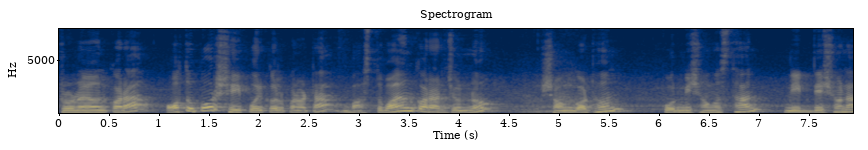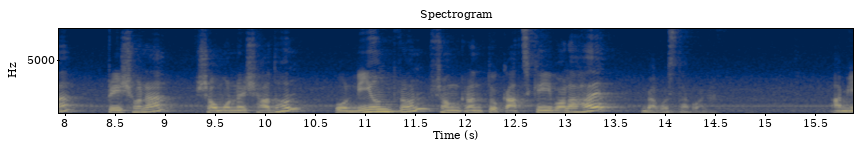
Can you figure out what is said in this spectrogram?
প্রণয়ন করা, অতপর সেই পরিকল্পনাটা বাস্তবায়ন করার জন্য সংগঠন কর্মী সংস্থান, নির্দেশনা, প্রেষণা, সমন্বয় সাধন ও নিয়ন্ত্রণ সংক্রান্ত কাজকেই বলা হয় ব্যবস্থাপনা। আমি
